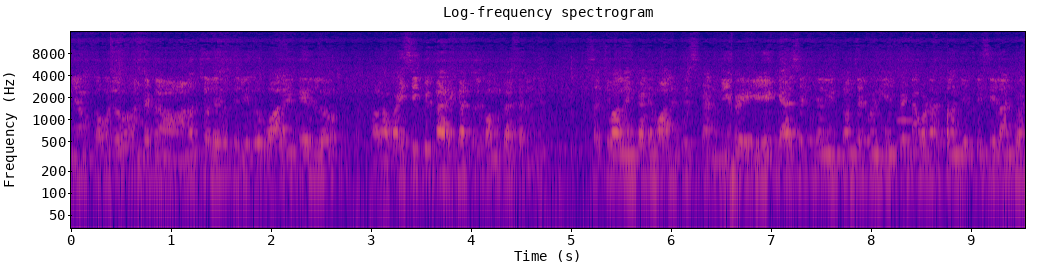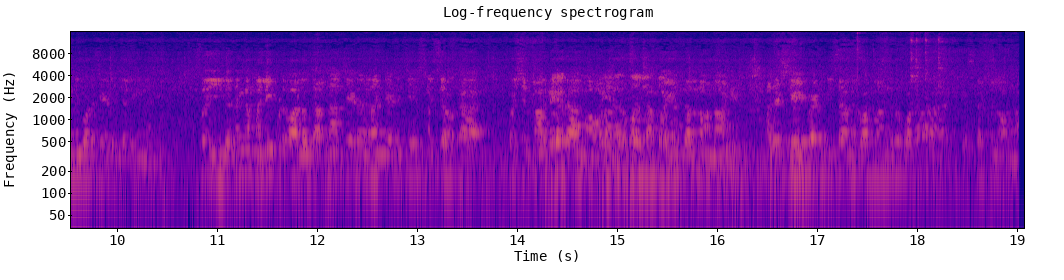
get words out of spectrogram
మేము గౌరవ అంటే మేము అనొచ్చో లేదో తెలియదు వాలంటీర్లు వైసీపీ కార్యకర్తలు పంపుతారండి సచివాలయం కానీ వాలంటీర్స్ కానీ మేము ఏ క్యాష్ సర్టిఫికేట్ ఇన్కమ్ సర్టిఫికేట్ ఏం పెట్టినా కూడా అని చెప్పేసి ఇలాంటివన్నీ కూడా చేయడం జరిగిందండి. సో ఈ విధంగా మళ్ళీ ఇప్పుడు వాళ్ళు ధర్నాలు చేయడం ఇలాంటివన్నీ చేసిన ఒక క్వశ్చన్ మార్క్ మీద మా వాళ్ళందరూ కూడా చాలా ఉన్నామని అదే స్టేట్ బ్యాంక్ మిస్ నిర్వాహకులు అందరూ కూడా డిస్కషన్లో ఉన్నారు.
